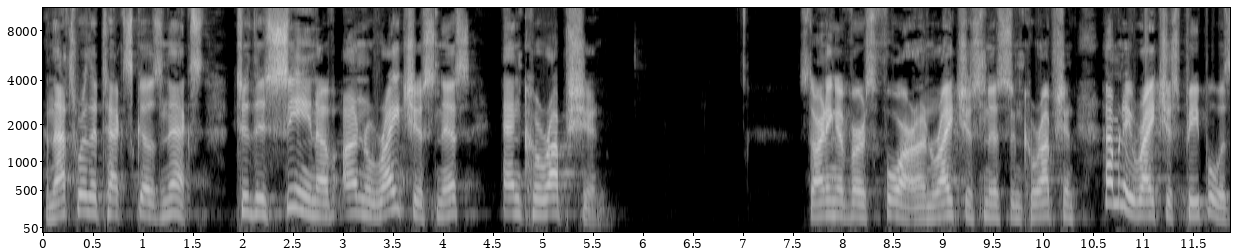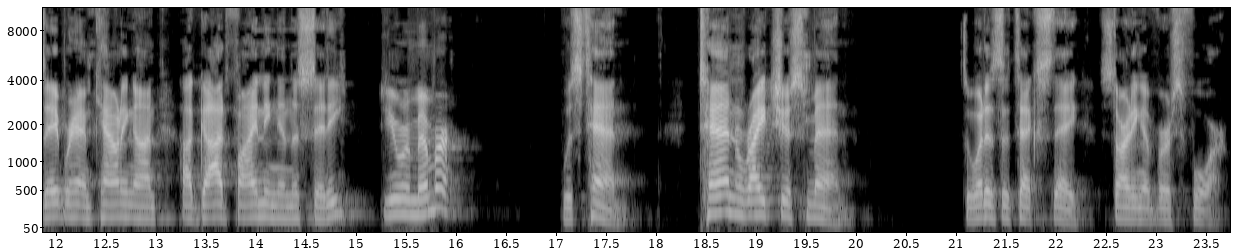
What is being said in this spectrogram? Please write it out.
And that's where the text goes next to this scene of unrighteousness and corruption. Starting at verse 4, unrighteousness and corruption. How many righteous people was Abraham counting on God finding in the city? Do you remember? It was 10. 10 righteous men. So what does the text say? Starting at verse 4.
